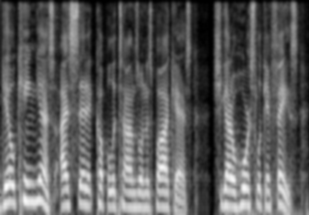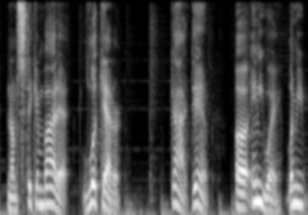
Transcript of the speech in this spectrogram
Gayle King, yes, I said it a couple of times on this podcast. She got a horse looking face, and I'm sticking by that. Look at her. God damn. Uh anyway, let me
